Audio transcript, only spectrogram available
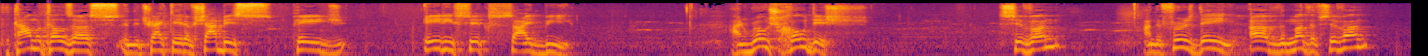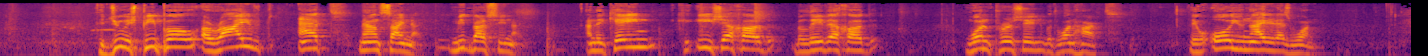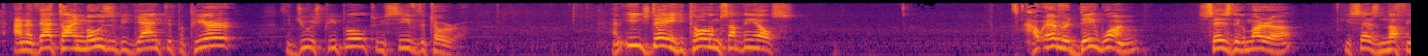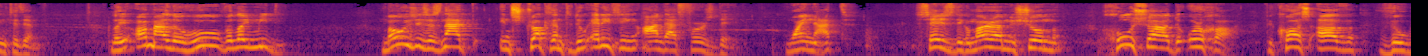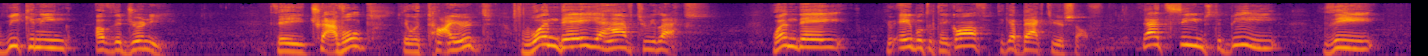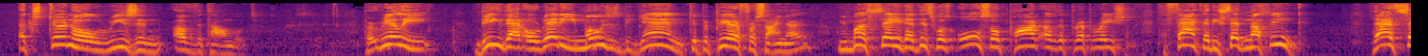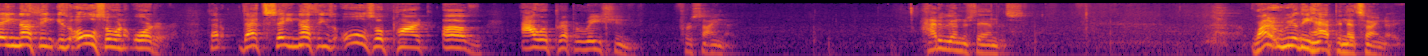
The Talmud tells us in the tractate of Shabbos, page 86, side B. On Rosh Chodesh, Sivan, on the first day of the month of Sivan, the Jewish people arrived at Mount Sinai, Midbar Sinai. And they came, Ish Echad, Belev Echad, one person with one heart. They were all united as one. And at that time, Moses began to prepare the Jewish people to receive the Torah. And each day he told them something else. However, day one, says the Gemara, he says nothing to them. Moses does not instruct them to do anything on that first day. Why not? Says the Gemara, Mishum Chulsha de Urcha, because of the weakening of the journey. They traveled, they were tired. One day you have to relax. One day you're able to take off to get back to yourself. That seems to be the external reason of the Talmud. But really, being that already Moses began to prepare for Sinai, we must say that this was also part of the preparation. The fact that he said nothing, that saying nothing is also an order. That, that nothing is also part of our preparation for Sinai. How do we understand this? What really happened at Sinai?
